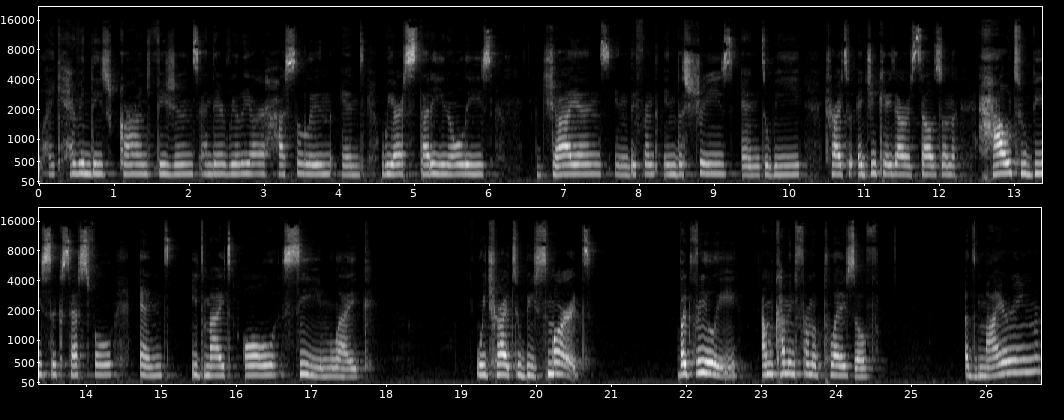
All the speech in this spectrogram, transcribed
like having these grand visions and they really are hustling and we are studying all these giants in different industries and we try to educate ourselves on how to be successful and it might all seem like we try to be smart but really i'm coming from a place of admiring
